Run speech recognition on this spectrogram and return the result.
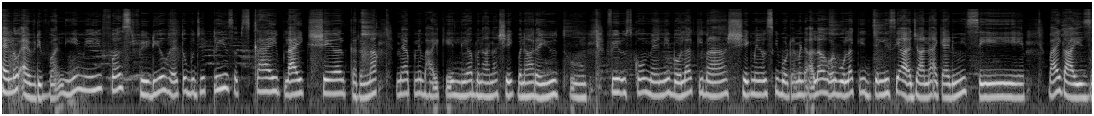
Hello everyone ये मेरी first video है तो मुझे प्लीज़ सब्सक्राइब लाइक शेयर करना। मैं अपने भाई के लिए बनाना शेक बना रही हूँ। फिर उसको मैंने बोला कि बनाना शेक मैंने उसकी बोतल में डाला और बोला कि जल्दी से आ जाना एकेडमी से। Bye guys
